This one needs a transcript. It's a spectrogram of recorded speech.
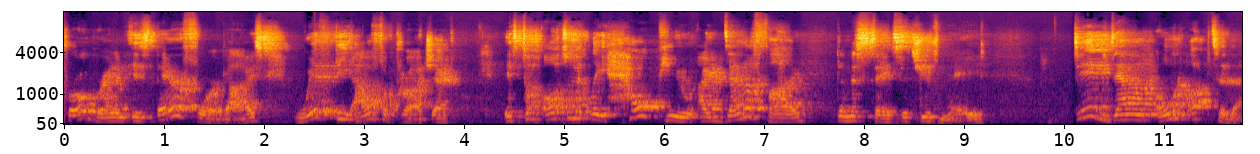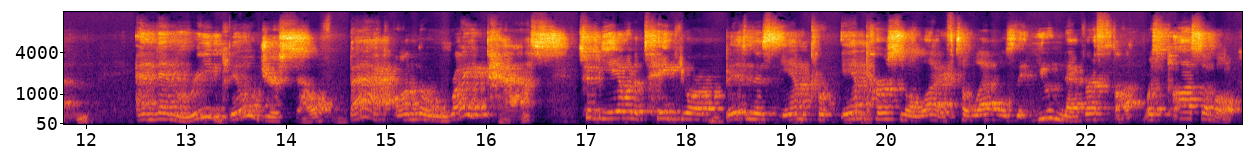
program is there for, guys, with the Alpha Project, is to ultimately help you identify the mistakes that you've made, dig down, own up to them, and then rebuild yourself back on the right path to be able to take your business and, and personal life to levels that you never thought was possible.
